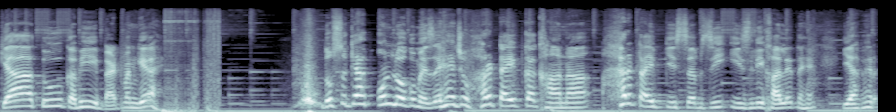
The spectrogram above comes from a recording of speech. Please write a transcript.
क्या तू कभी बैटमैन गया है? दोस्तों क्या आप उन लोगों में से हैं जो हर टाइप का खाना हर टाइप की सब्ज़ी इजिली खा लेते हैं? या फिर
